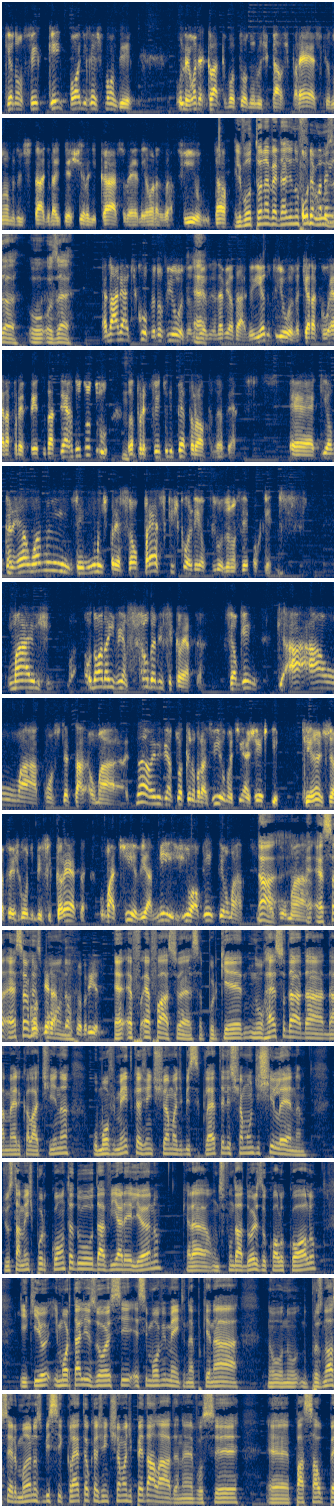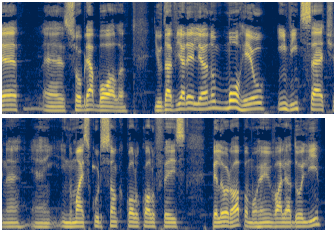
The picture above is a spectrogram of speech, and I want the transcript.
Que eu não sei quem pode responder. O Leônidas, é claro que votou no Luiz Carlos Prestes, que o nome do estádio lá em Teixeira de Castro é Leônidas da Filme e tal. Ele votou, na verdade, no Fiuza, o, o Zé. É, na, desculpa, no Fiuza, é. na verdade. Ia do Fiuza, que era, era prefeito da terra do Dudu, hum. era prefeito de Petrópolis até. É, que é um, é um homem sem nenhuma expressão, parece que escolheu o Fiuza, não sei porquê mas na hora da invenção da bicicleta, se alguém que há, há uma uma não ele inventou aqui no Brasil, mas tinha gente que que antes já fez gol de bicicleta, o Matias e a mim, Gil, alguém tem uma ah, alguma é, essa essa eu respondo. sobre isso? É, é, é, fácil essa, porque no resto da, da, da América Latina o movimento que a gente chama de bicicleta eles chamam de chilena, justamente por conta do Davi Arellano, que era um dos fundadores do Colo Colo e que imortalizou esse, esse movimento, né? Porque na no, no, para os nossos hermanos, bicicleta é o que a gente chama de pedalada, né? Você é, passar o pé é, sobre a bola. E o Davi Arellano morreu em 27, né? É, numa excursão que o Colo-Colo fez pela Europa, morreu em Valladolid.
